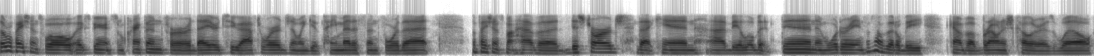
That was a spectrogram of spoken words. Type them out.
Several patients will experience some cramping for a day or two afterwards, and we give pain medicine for that. Some patients might have a discharge that can uh, be a little bit thin and watery, and sometimes it'll be kind of a brownish color as well.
